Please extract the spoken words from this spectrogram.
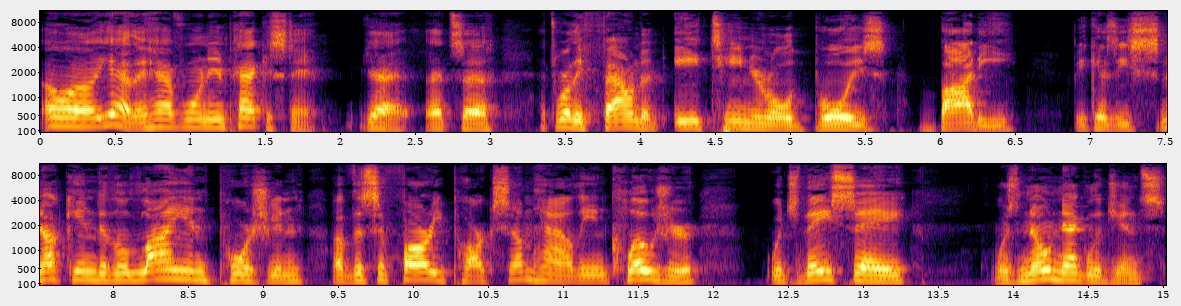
Oh, uh, yeah, they have one in Pakistan. Yeah, that's uh, that's where they found an 18-year-old boy's body because he snuck into the lion portion of the safari park somehow. The enclosure, which they say was no negligence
